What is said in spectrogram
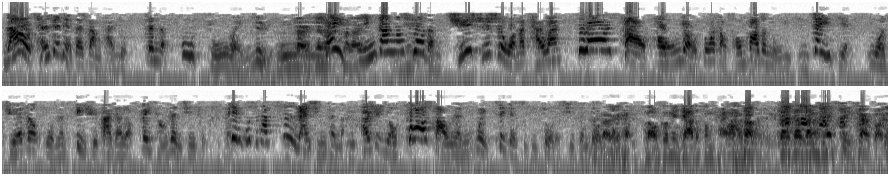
然后陈水扁再上台，就真的不足为虑。所以您刚刚说的，其实是我们台湾多少朋友、多少同胞的努力。这一点，我觉得我们必须大家要。非常认清楚，并不是它自然形成的，而是有多少人为这件事情做了牺牲，做了老革命家的风采。咱咱咱们先试一下广告，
